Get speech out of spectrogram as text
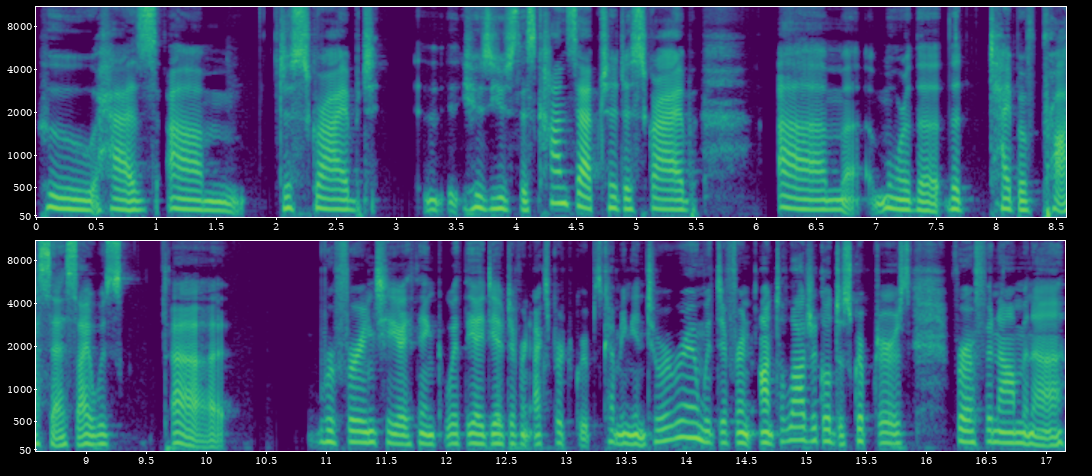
who has um, described, who's used this concept to describe um, more the the type of process I was uh, referring to, I think, with the idea of different expert groups coming into a room with different ontological descriptors for a phenomena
